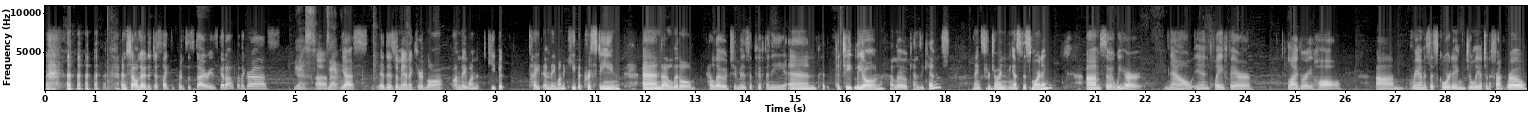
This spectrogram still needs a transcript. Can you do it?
and Shell noted, just like the Princess Diaries, get off of the grass. yes, Um, exactly. Yes, it is a manicured lawn. They want to keep it tight and they want to keep it pristine. And a little hello to Ms. Epiphany and P- Petite Leon. Hello, Kensiekins. Thanks for joining us this morning. Um, so we are now in Playfair Library Hall. Um, Graham is escorting Julia to the front row,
